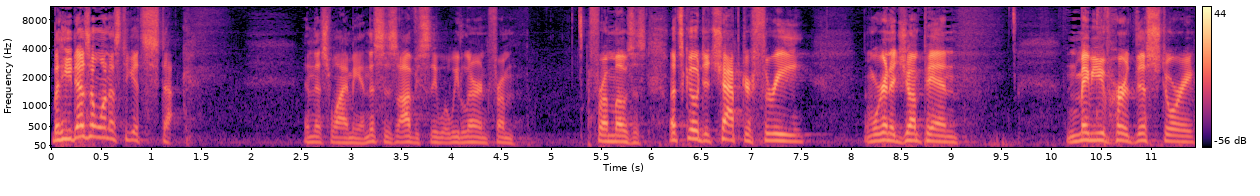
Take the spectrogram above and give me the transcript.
But He doesn't want us to get stuck in this why me. And this is obviously what we learned from, from Moses. Let's go to chapter 3, and we're going to jump in. Maybe you've heard this story.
